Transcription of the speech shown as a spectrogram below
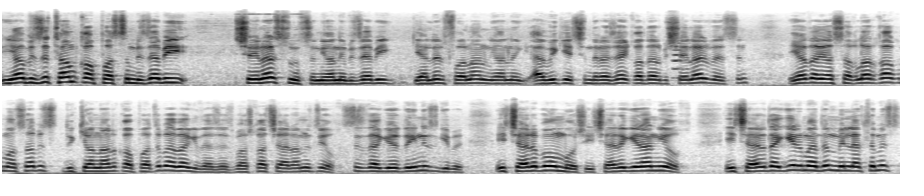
ya bizi tam kapatsın bize bir şeyler sunsun yani bize bir gelir falan yani evi geçindirecek kadar bir şeyler versin. Ya da yasaklar kalkmasa biz dükkanları kapatıp eve gideceğiz. Başka çaremiz yok. Siz de gördüğünüz gibi içeri bomboş, içeri giren yok. İçeride girmedim milletimiz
